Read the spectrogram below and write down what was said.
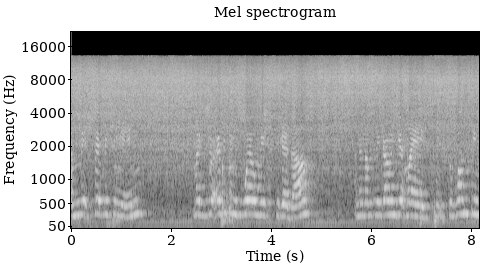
and mix everything in. Make sure everything's well mixed together and then I'm going to go and get my eggs because it's the one thing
